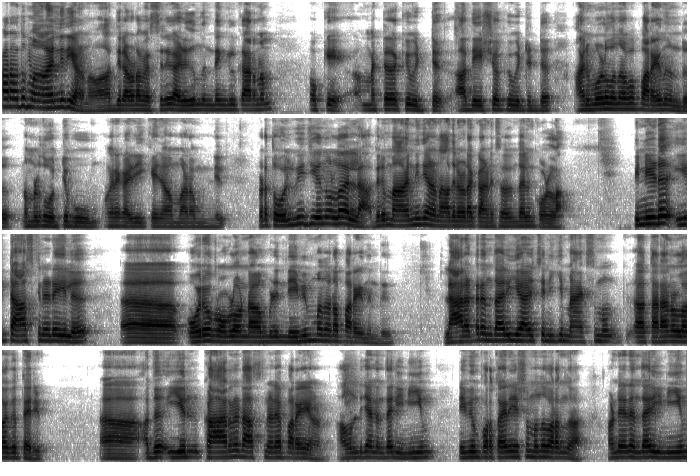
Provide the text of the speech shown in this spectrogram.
കാരണം അത് മാന്യതയാണോ? ആദില അവിടെ വെസൽ കഴുകുന്നുണ്ടെങ്കിൽ കാരണം ഓക്കെ മറ്റേതൊക്കെ വിട്ട് ആ ദേഷ്യമൊക്കെ വിട്ടിട്ട് അനുമോൾ വന്നപ്പോൾ പറയുന്നുണ്ട് നമ്മൾ തോറ്റു പോവും അങ്ങനെ കഴുകിക്കഴിഞ്ഞാൽ അമ്മയുടെ മുന്നിൽ. ഇവിടെ തോൽവി ചെയ്യുന്നുള്ളതല്ല അതൊരു മാന്യതയാണ് അതിലവിടെ കാണിച്ചത് അതെന്തായാലും കൊള്ളാം. പിന്നീട് ഈ ടാസ്കിനിടയിൽ ഓരോ പ്രോബ്ലം ഉണ്ടാകുമ്പോഴും നെവിം വന്നവിടെ പറയുന്നുണ്ട് ലാലട്ടൻ എന്തായാലും ഈ ആഴ്ച എനിക്ക് മാക്സിമം തരാനുള്ളതൊക്കെ തരും. അത് ഈ ഒരു കാറിന്റെ ടാസ്കിനിടെ പറയുകയാണ്. അതുകൊണ്ട് ഞാൻ എന്തായാലും ഇനിയും നെവിൻ പുറത്തതിന് ശേഷം വന്ന് പറഞ്ഞതാണ് അതുകൊണ്ട് ഞാൻ എന്തായാലും ഇനിയും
